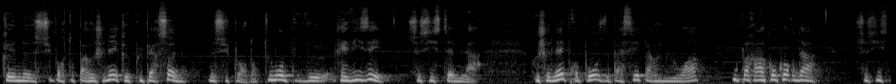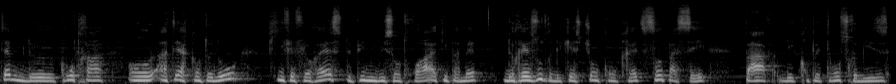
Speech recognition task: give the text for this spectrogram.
que ne supporte pas Ruchenet et que plus personne ne supporte. Donc tout le monde veut réviser ce système-là. Ruchenet propose de passer par une loi ou par un concordat, ce système de contrats intercantonaux qui fait florès depuis 1803 et qui permet de résoudre des questions concrètes sans passer par des compétences remises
